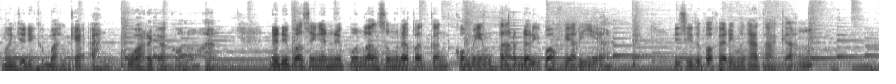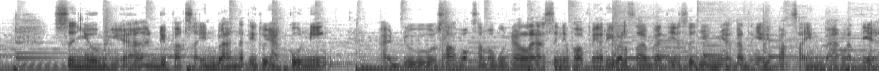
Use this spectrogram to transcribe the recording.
menjadi kebanggaan warga Konoha. Dan di postingan ini pun langsung mendapatkan komentar dari Pak Ferry ya. Di situ Pak Ferry mengatakan, senyumnya dipaksain banget itu yang kuning. Aduh, salvok sama Bunda Les ini Pak Ferry bersahabatnya senyumnya katanya dipaksain banget ya.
